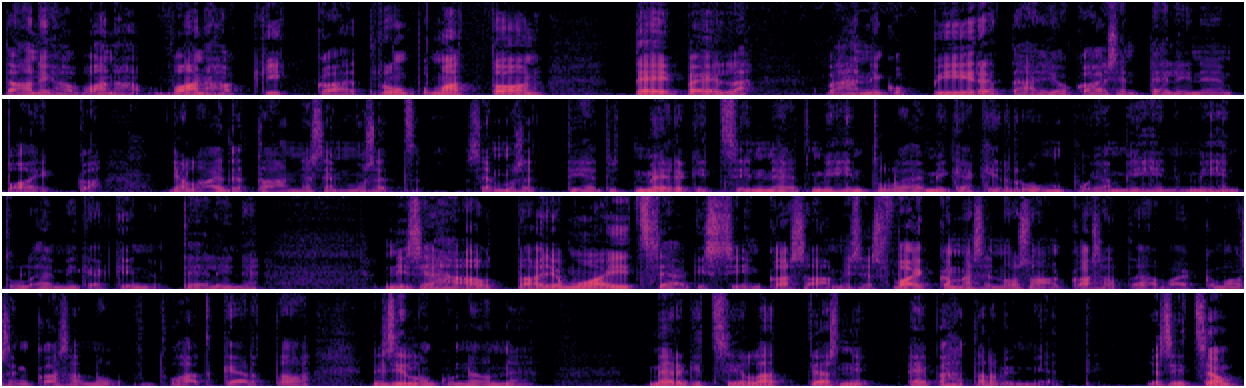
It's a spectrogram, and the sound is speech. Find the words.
tämä on ihan vanha, vanha kikka, että rumpumattoon teipeillä vähän niin kuin piirretään jokaisen telineen paikka ja laitetaan ne semmoiset semmoiset tietyt merkit sinne, että mihin tulee mikäkin rumpu ja mihin, mihin tulee mikäkin teline niin sehän auttaa jo mua itseäkin siinä kasaamisessa, vaikka mä sen osaan kasata ja vaikka mä oon sen kasannut tuhat kertaa, niin silloin kun ne on ne merkit siinä lattiassa, niin eipähän tarvi miettiä. Ja sitten se on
